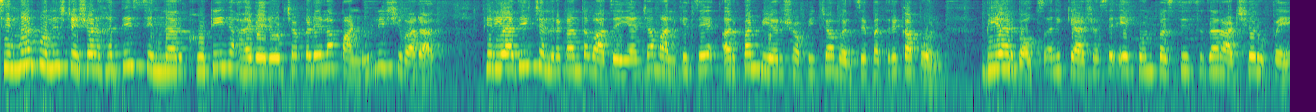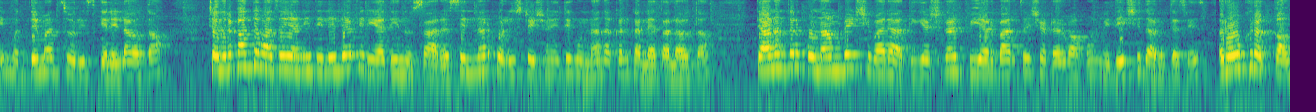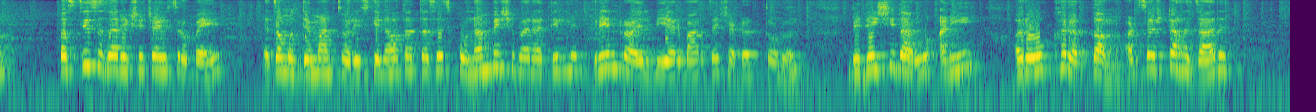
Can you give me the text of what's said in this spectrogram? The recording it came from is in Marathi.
सिन्नर पोलीस स्टेशन हद्दीत सिन्नर घोटी हायवे रोडच्या कडेला पांढुर्ली शिवारात. फिर्यादी चंद्रकांत वाजे यांच्या मालकीचे अर्पण बिअर शॉपीच्या वरचे पत्रे कापून बिअर बॉक्स आणि कॅश असे एकूण पस्तीस हजार आठशे रुपये मुद्देमाल चोरीस केलेला होता. चंद्रकांत वाजे यांनी दिलेल्या फिर्यादीनुसार सिन्नर पोलीस स्टेशन येथे गुन्हा दाखल करण्यात आला होता. त्यानंतर कोणांबे शिवारात यशराज बिअर बारचे शटर वाकून विदेशी दारू तसेच रोख रक्कम पस्तीस हजार एकशे चाळीस रुपये याचा मुद्देमाल चोरीस केला होता तसेच कोनांबे शिवारातील ग्रीन रॉयल बियर बारचे शटर तोडून विदेशी दारू आणि रोख रक्कम अडसष्ट हजार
